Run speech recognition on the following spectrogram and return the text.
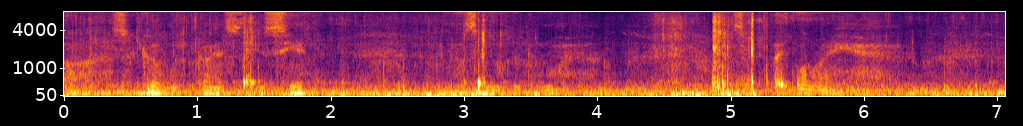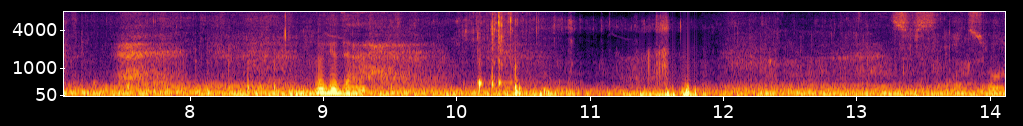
Oh, that's a good one, guys. You see it? That's another good one. That's a big one right here. Look at that. That's just a little small.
